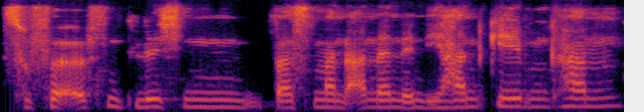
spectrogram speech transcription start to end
zu veröffentlichen, was man anderen in die Hand geben kann.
